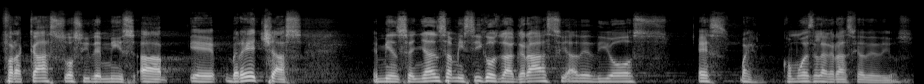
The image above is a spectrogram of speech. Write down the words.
fracasos y de mis ah, eh, brechas en mi enseñanza a mis hijos, la gracia de Dios es, bueno, ¿cómo es la gracia de Dios?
